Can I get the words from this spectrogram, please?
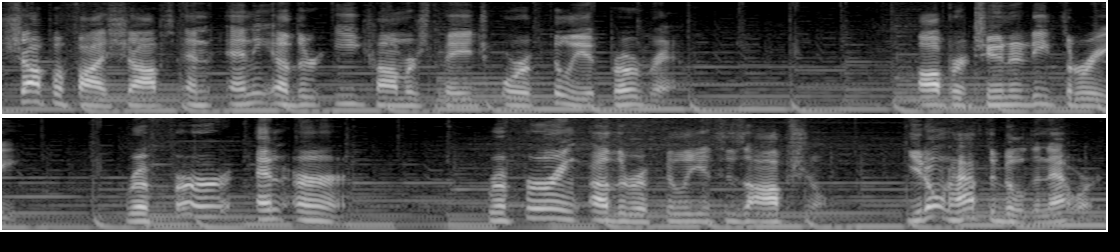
Shopify shops, and any other e commerce page or affiliate program. Opportunity 3 Refer and Earn. Referring other affiliates is optional. You don't have to build a network.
